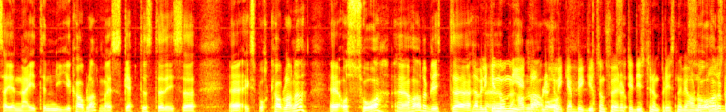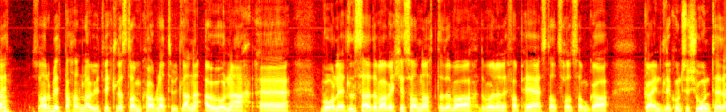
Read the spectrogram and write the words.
sier nei til nye kabler. Vi er skeptiske til disse Eh, eksportkablene. Eh, og så eh, har det blitt Det er vel ikke noen nye kabler som ikke er bygget som fører til de strømprisene vi har nå? på Blitt, så har det blitt behandla og utvikla strømkabler til utlandet òg under eh, vår ledelse. Det var vel ikke sånn at det var, det var en Frp-statsråd som ga ga endelig konsesjon til,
